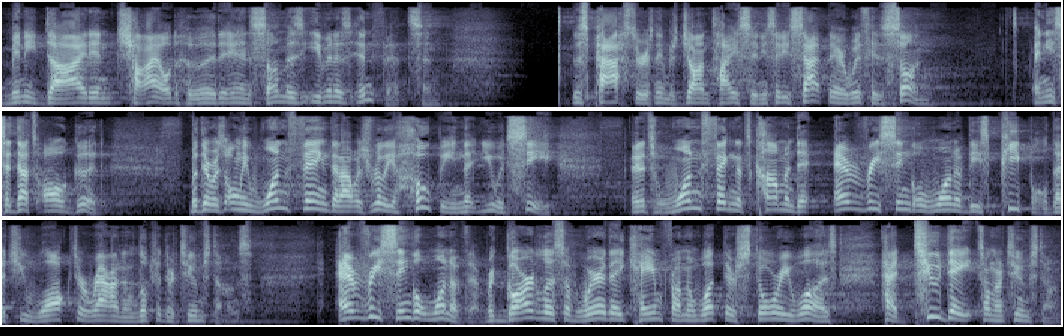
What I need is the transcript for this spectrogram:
many died in childhood, and some as, even as infants. And this pastor, his name was Jon Tyson, he said he sat there with his son. And he said, That's all good. But there was only one thing that I was really hoping that you would see. And it's one thing that's common to every single one of these people that you walked around and looked at their tombstones. Every single one of them, regardless of where they came from and what their story was, had two dates on their tombstone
